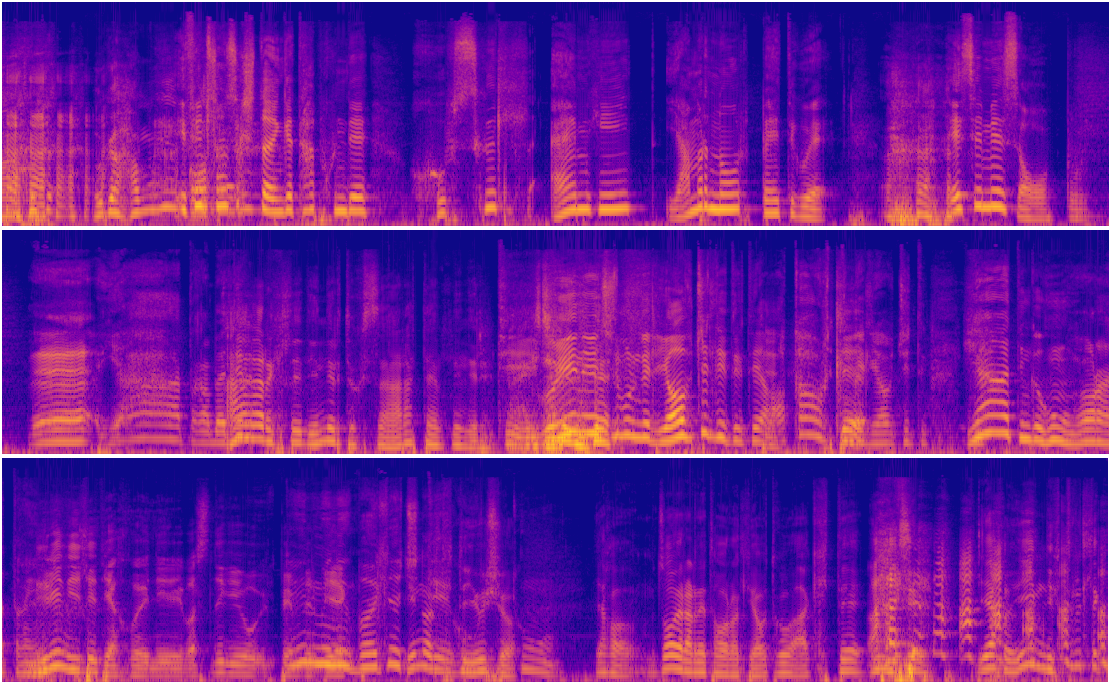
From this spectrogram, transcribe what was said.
Үгүй хамгийн Эфем гол нь- сонсогчдоо ингээ та бүхэндээ хөвсгөл аймгийн ямар нуур байдаг вэ? SMS оо бүр э яа дага бай. Тэр Аагаар эхлээд энээр төгсөн араатай амтны нэр. Үгүй энэ үеч бүр ингээл явж л идэг тий. Одоо хүртэл ингээл явж идэг. Яагаад ингээ хүн хуураад байгаа юм? Нэрийг хэлээд явах вэ нэрээ. Бас нэг пэмдэр би Энэ бол юу шүү. Яг хоо 102.5 орол явдггүй. А гэхдээ яг хоо ийм нэвтрүүлэг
